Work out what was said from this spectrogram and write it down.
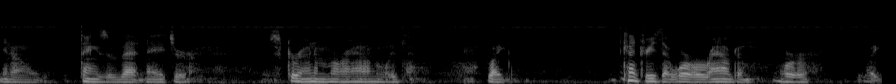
you know things of that nature screwing them around with like countries that were around them were like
